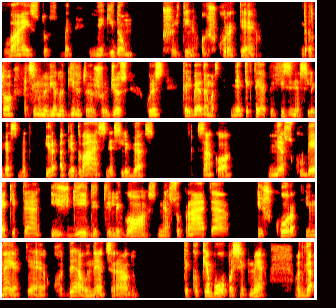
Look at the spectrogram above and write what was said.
vaistus, bet negydom šaltinio, o iš kur atėjo. Dėl to atsimenu vieno gydytojo žodžius, kuris kalbėdamas ne tik tai apie fizinės lygas, bet ir apie dvasinės lygas. Sako, neskubėkite išgydyti lygos, nesupratę, iš kur jinai atėjo, kodėl jinai atsirado. Tai kokia buvo pasiekmė? Vat ga,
